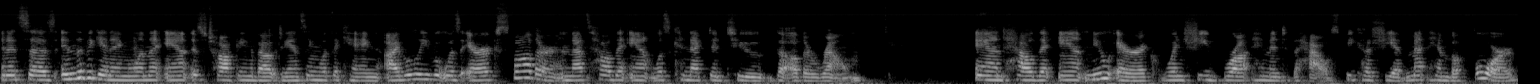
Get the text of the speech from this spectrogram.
and it says, In the beginning, when the aunt is talking about dancing with the king, I believe it was Eric's father, and that's how the aunt was connected to the other realm. And how the aunt knew Eric when she brought him into the house because she had met him before,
